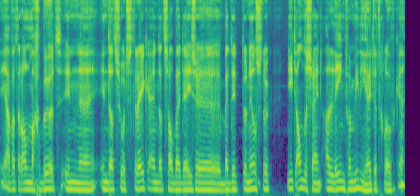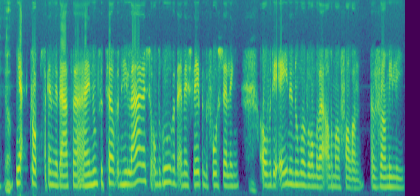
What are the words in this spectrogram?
ja, wat er allemaal gebeurt in, in dat soort streken. En dat zal bij, deze, bij dit toneelstuk niet anders zijn. Alleen familie heet het, geloof ik, hè? Ja. Ja, klopt, inderdaad. Eh, hij noemt het zelf een hilarische, ontroerende en meeslepende voorstelling over die ene noemen waaronder wij allemaal vallen. Een familie.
